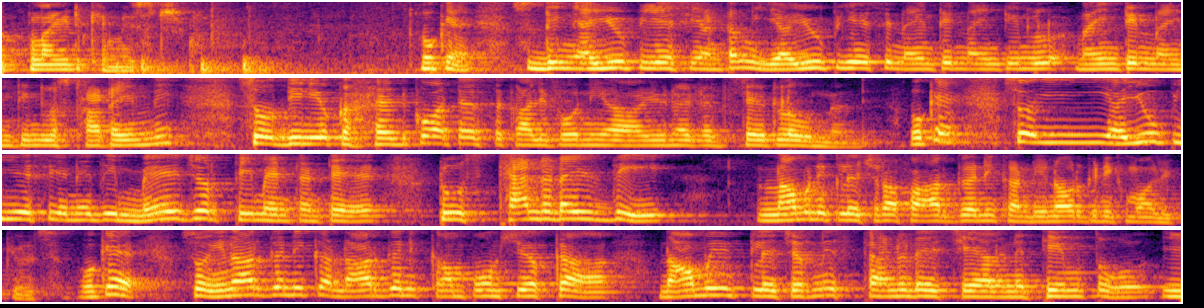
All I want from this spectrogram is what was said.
applied chemistry okay so దీన్ని ఐయూపీఎస్సీ అంటాం. ఈ ఐయూపీఎస్సీ నైన్టీన్ నైన్టీన్లో నైన్టీన్ నైన్టీన్లో స్టార్ట్ అయింది. సో దీని యొక్క హెడ్ క్వార్టర్స్ కాలిఫోర్నియా యునైటెడ్ స్టేట్లో ఉందండి. ఓకే సో ఈ ఐయూపీఎస్సీ అనేది మేజర్ థీమ్ ఏంటంటే to standardise the nomenclature of organic and inorganic molecules okay so inorganic and organic compounds యొక్క నామినిక్లేచర్ని స్టాండర్డైజ్ చేయాలనే థీమ్తో ఈ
